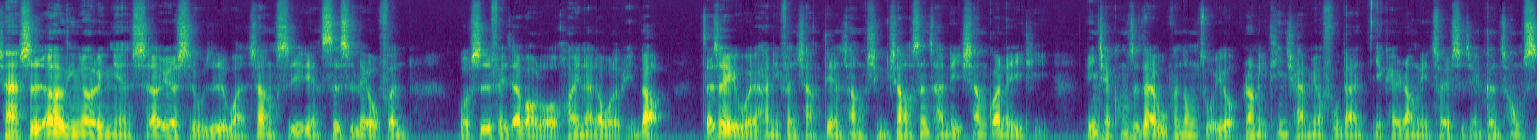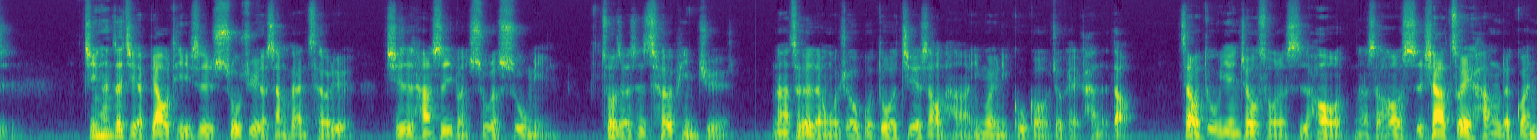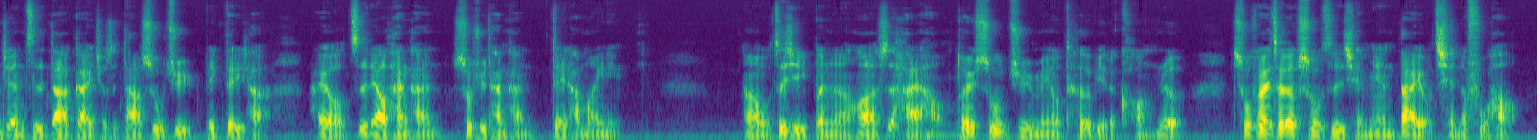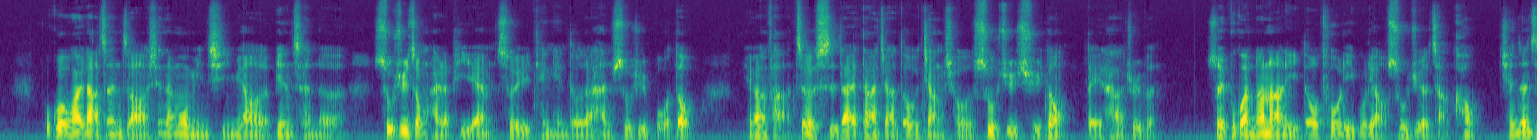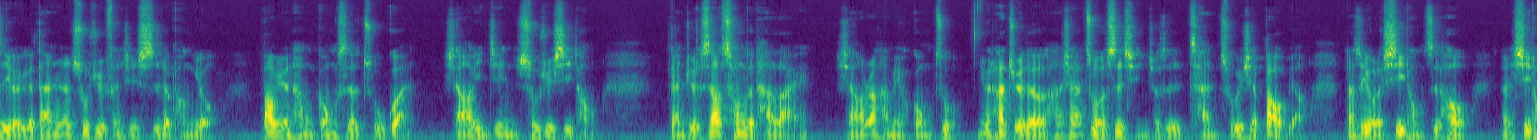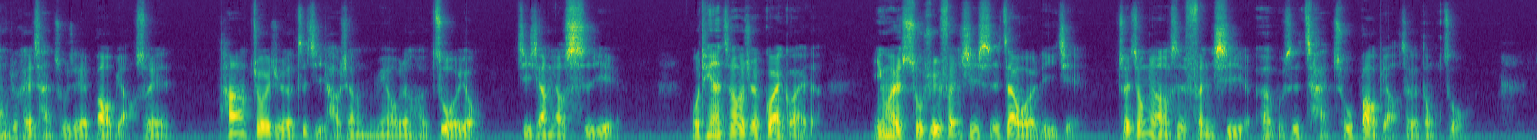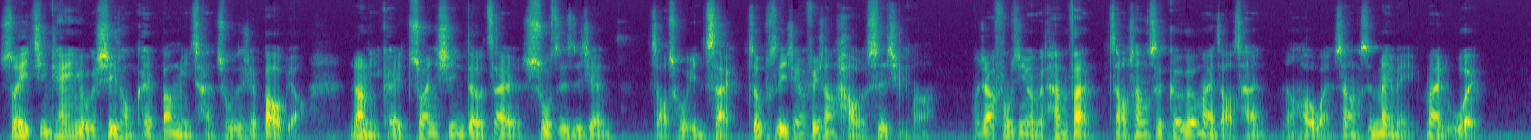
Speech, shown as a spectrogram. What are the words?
现在是二零二零年十二月十五日晚上十一点四十六分，我是肥仔保罗，欢迎来到我的频道。在这里，我会和你分享电商、行销、生产力相关的议题，并且控制在五分钟左右，让你听起来没有负担，也可以让零碎时间更充实。今天这集的标题是“数据的商战策略”，其实它是一本书的书名，作者是车品觉。那这个人我就不多介绍他，因为你 Google 就可以看得到。在我读研究所的时候，那时候时下最夯的关键字大概就是大数据 （Big Data），还有资料探勘、数据探勘 （Data Mining）。那我自己本人的话是还好，对数据没有特别的狂热，除非这个数字前面带有钱的符号。不过歪打正着，现在莫名其妙的变成了数据中台的 PM，所以天天都在和数据搏斗。没办法，这个时代大家都讲求数据驱动 （data driven），所以不管到哪里都脱离不了数据的掌控。前阵子有一个担任数据分析师的朋友抱怨，他们公司的主管想要引进数据系统，感觉是要冲着他来，想要让他没有工作，因为他觉得他现在做的事情就是产出一些报表，但是有了系统之后，可能系统就可以产出这些报表，所以他就会觉得自己好像没有任何作用，即将要失业。我听了之后觉得怪怪的，因为数据分析师在我的理解，最重要的是分析，而不是产出报表这个动作。所以今天有个系统可以帮你产出这些报表，让你可以专心的在数字之间找出 insight，这不是一件非常好的事情吗？我家附近有个摊贩，早上是哥哥卖早餐，然后晚上是妹妹卖卤味。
